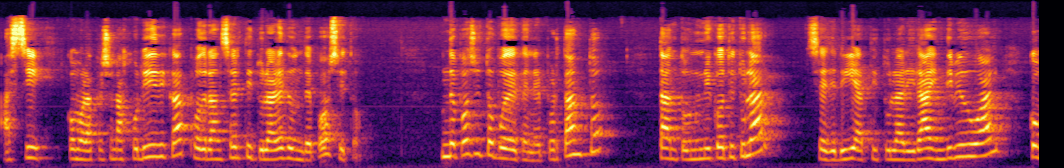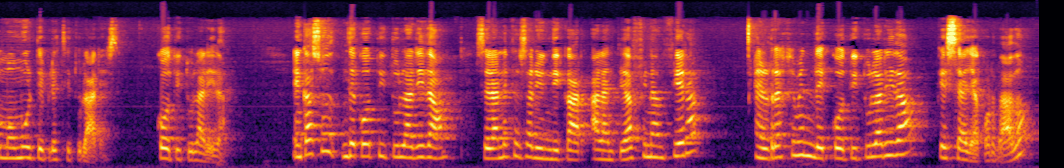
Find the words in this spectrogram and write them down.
así como las personas jurídicas, podrán ser titulares de un depósito. Un depósito puede tener, por tanto, tanto un único titular, sería titularidad individual, como múltiples titulares, cotitularidad. En caso de cotitularidad, será necesario indicar a la entidad financiera el régimen de cotitularidad que se haya acordado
